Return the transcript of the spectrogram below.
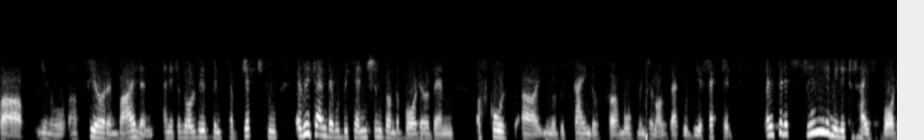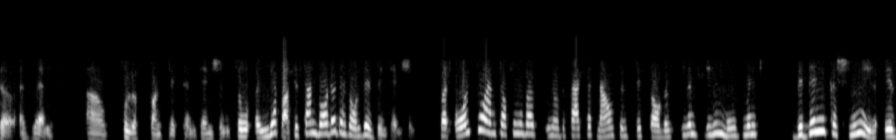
uh, you know, uh, fear and violence, and it has always been subject to. Every time there would be tensions on the border, then of course, uh, you know, this kind of uh, movement and all of that would be affected. And it's an extremely militarized border as well, full of conflict and tension. So, India-Pakistan border, there's always been tension. But also, I'm talking about, you know, the fact that now since this August, even free movement within Kashmir is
